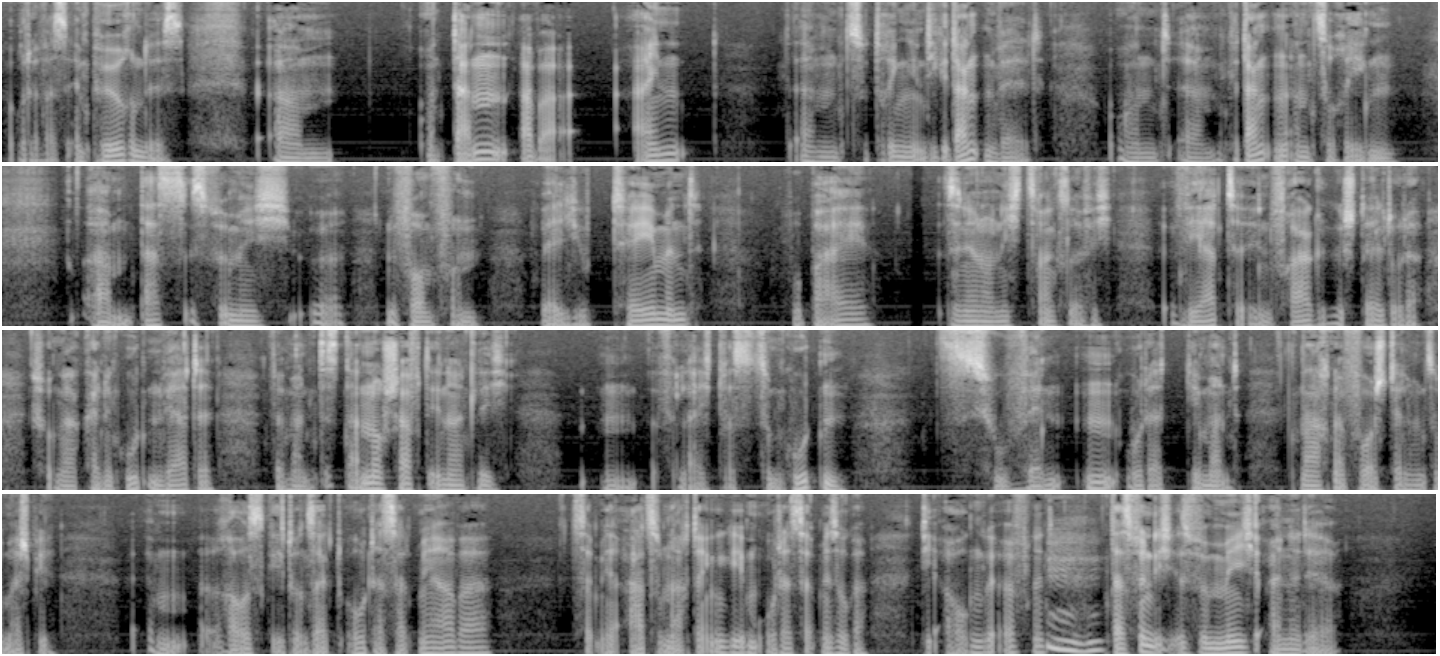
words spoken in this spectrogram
oder was Empörendes, ähm, und dann aber einzudringen ähm, in die Gedankenwelt und ähm, Gedanken anzuregen, ähm, das ist für mich äh, eine Form von Valuetainment, wobei sind ja noch nicht zwangsläufig Werte in Frage gestellt oder schon gar keine guten Werte. Wenn man das dann noch schafft, inhaltlich hm, vielleicht was zum Guten zu wenden oder jemand nach einer Vorstellung zum Beispiel ähm, rausgeht und sagt, oh, das hat mir aber es hat mir A zum Nachdenken gegeben oder es hat mir sogar die Augen geöffnet. Mhm. Das finde ich ist für mich eine der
